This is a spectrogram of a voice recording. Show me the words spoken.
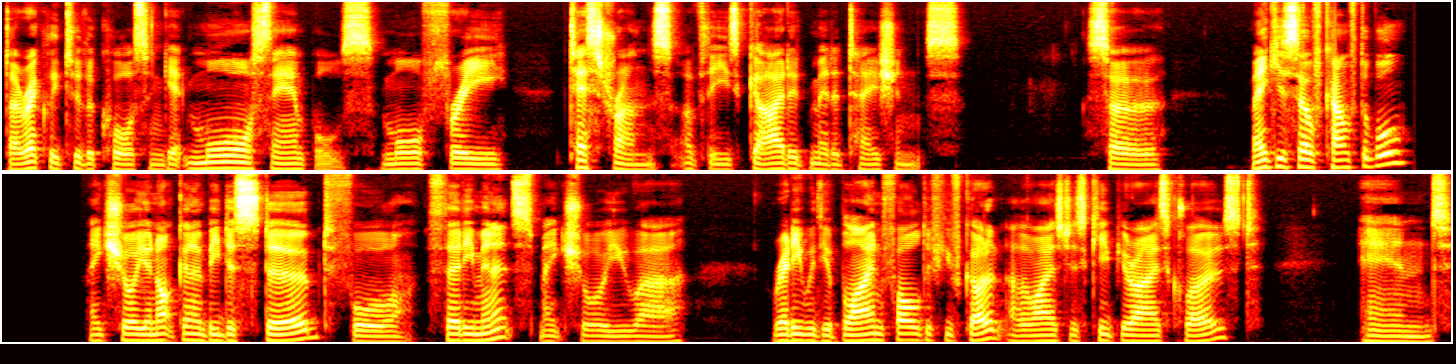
directly to the course and get more samples, more free test runs of these guided meditations. So make yourself comfortable. Make sure you're not going to be disturbed for 30 minutes. Make sure you are ready with your blindfold if you've got it. Otherwise, just keep your eyes closed. And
